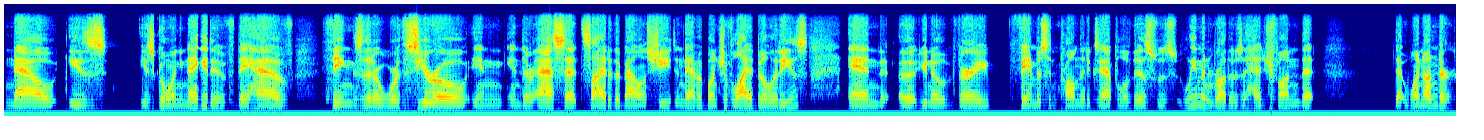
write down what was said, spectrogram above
now is is going negative. They have things that are worth zero in, in their asset side of the balance sheet, and they have a bunch of liabilities. And uh, you know, very famous and prominent example of this was Lehman Brothers, a hedge fund that that went under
